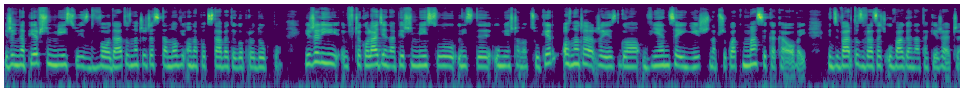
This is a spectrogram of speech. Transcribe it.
Jeżeli na pierwszym miejscu jest woda, to znaczy, że stanowi ona podstawę tego produktu. Jeżeli w czekoladzie na pierwszym miejscu listy umieszczono cukier, oznacza, że jest go więcej niż na przykład masy kakaowej, więc warto zwracać uwagę na takie rzeczy.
